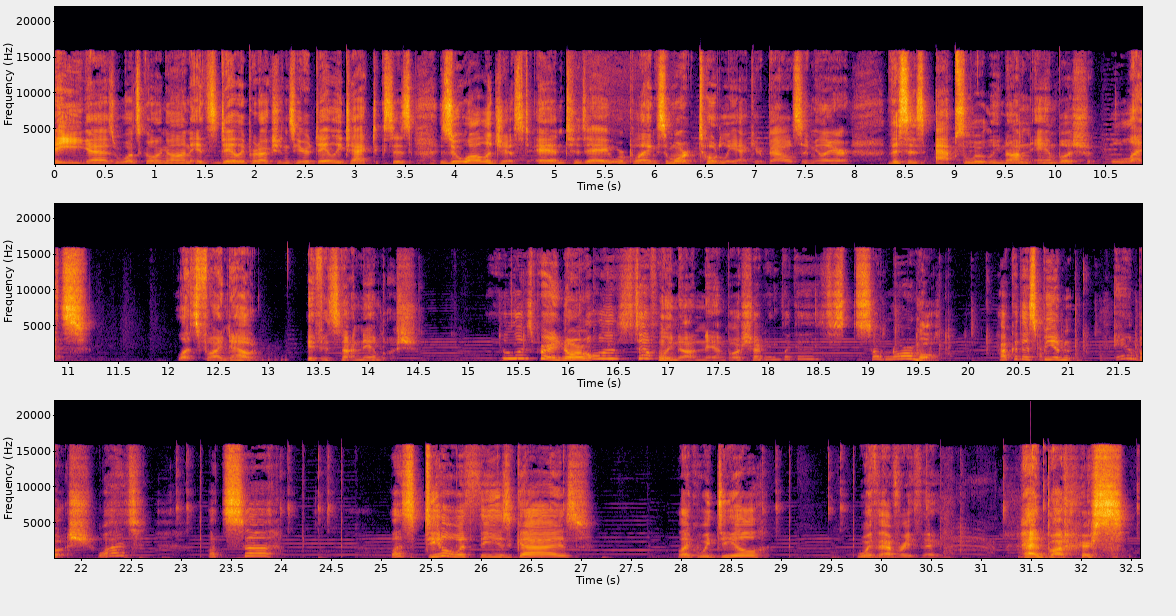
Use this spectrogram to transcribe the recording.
Hey guys, what's going on? It's Daley Productions here, Daley Tactics' Zoologist, and today we're playing some more Totally Accurate Battle Simulator. This is absolutely not an ambush. Let's... let's find out if it's not an ambush. It looks pretty normal. It's definitely not an ambush. I mean, look, it's so normal. How could this be an ambush? What? Let's, uh... Let's deal with these guys like we deal with everything. Headbutters.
